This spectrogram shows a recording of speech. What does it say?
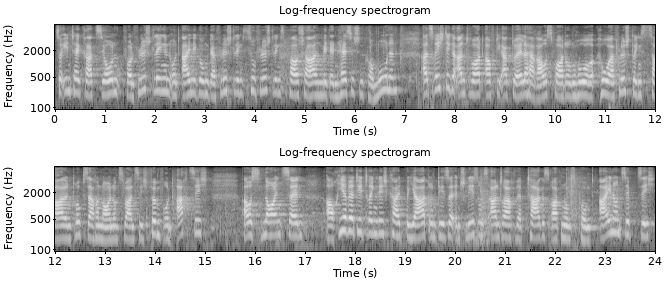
zur Integration von Flüchtlingen und Einigung der zu Flüchtlingspauschalen mit den hessischen Kommunen als richtige Antwort auf die aktuelle Herausforderung hoher Flüchtlingszahlen, Drucksache 19 aus 19 auch hier wird die Dringlichkeit bejaht, und dieser Entschließungsantrag wird Tagesordnungspunkt 71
